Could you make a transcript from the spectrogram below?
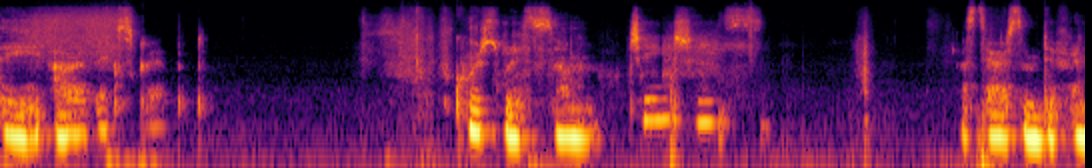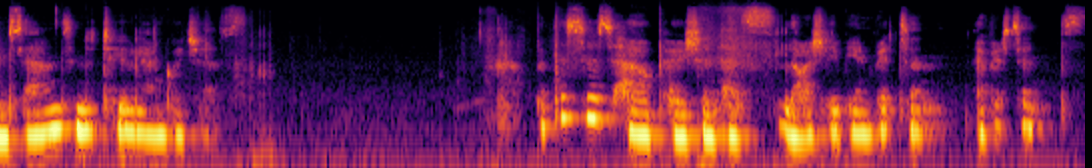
the Arabic script. Of course, with some changes, as there are some different sounds in the two languages. But this is how Persian has largely been written ever since.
